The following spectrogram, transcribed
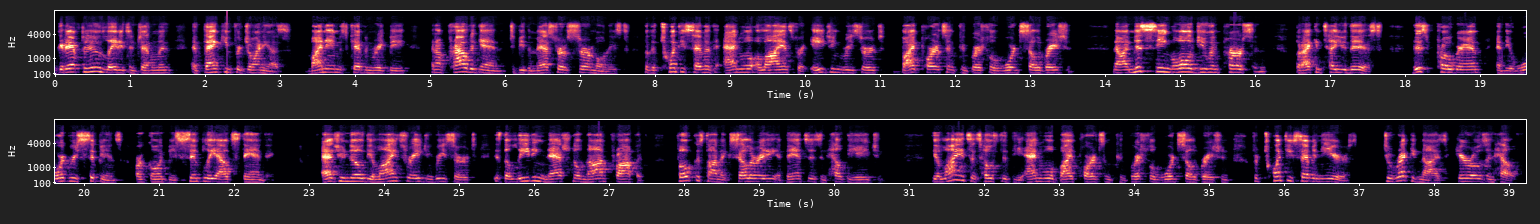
Well, good afternoon, ladies and gentlemen, and thank you for joining us. My name is Kevin Rigby, and I'm proud again to be the Master of Ceremonies for the 27th Annual Alliance for Aging Research Bipartisan Congressional Award Celebration. Now, I miss seeing all of you in person, but I can tell you this this program and the award recipients are going to be simply outstanding. As you know, the Alliance for Aging Research is the leading national nonprofit focused on accelerating advances in healthy aging. The Alliance has hosted the annual bipartisan congressional award celebration for 27 years to recognize heroes in health.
